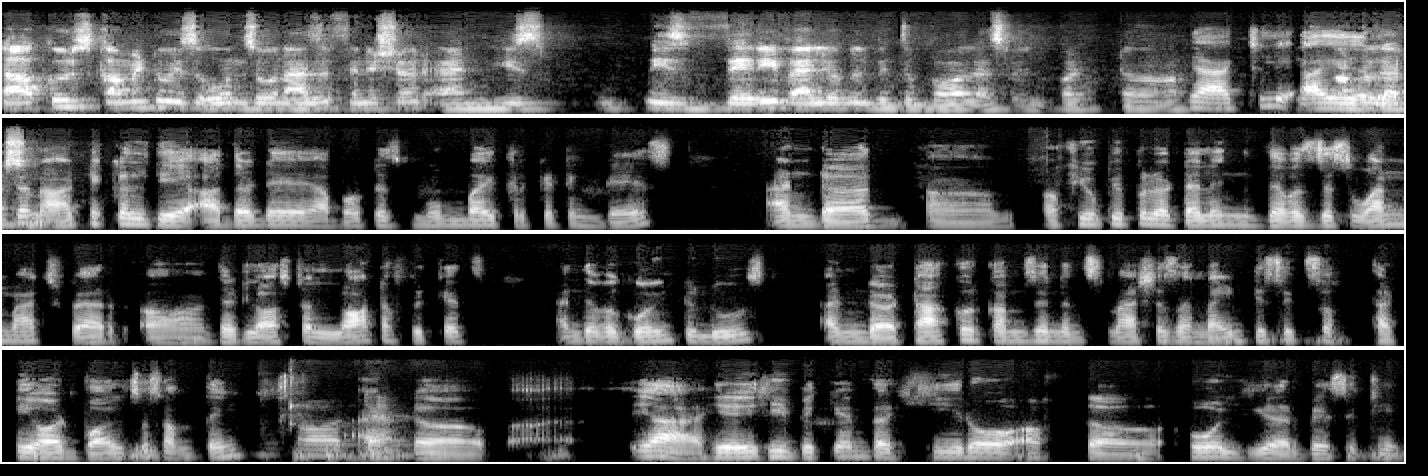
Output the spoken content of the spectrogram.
Thakur's come into his own zone as a finisher, and he's he's very valuable with the ball as well. But uh, Yeah, actually, I read an article the other day about his Mumbai cricketing days, and uh, um, a few people are telling there was this one match where uh, they'd lost a lot of wickets and they were going to lose, and uh, Thakur comes in and smashes a 96 of 30 odd balls or something, Oh and uh, uh, yeah, he he became the hero of the whole year basically.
